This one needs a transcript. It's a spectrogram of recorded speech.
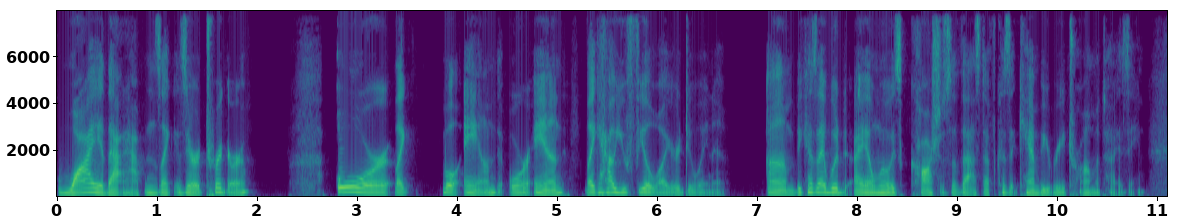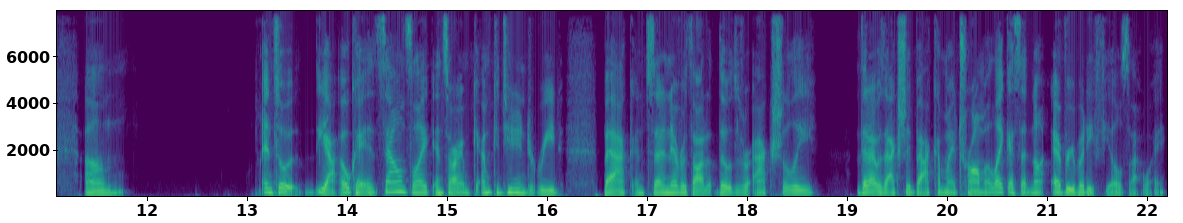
why that happens. Like is there a trigger? Or like well and or and like how you feel while you're doing it um, because I would, I am always cautious of that stuff because it can be re traumatizing. Um, and so, yeah, okay, it sounds like, and sorry, I'm, I'm continuing to read back and said I never thought those were actually, that I was actually back in my trauma. Like I said, not everybody feels that way.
